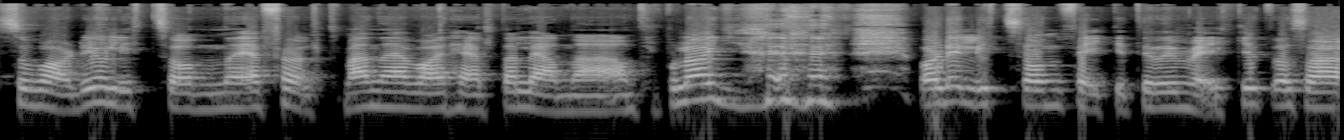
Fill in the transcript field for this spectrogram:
Så var det jo litt sånn Jeg følte meg når jeg var helt alene antropolog, var det litt sånn fake it till you make it. Altså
